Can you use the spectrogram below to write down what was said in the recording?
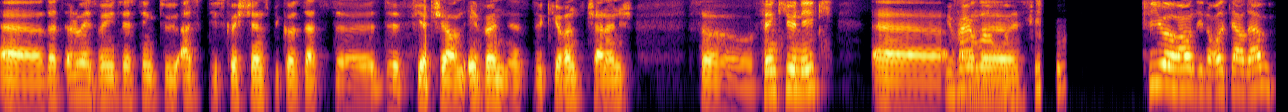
Uh, that's always very interesting to ask these questions because that's uh, the future and even the current challenge. So thank you, Nick. Uh, You're very and, uh, welcome. See you, see, you, around in Rotterdam.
